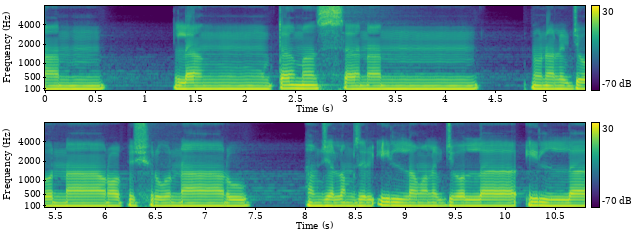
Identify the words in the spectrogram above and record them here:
নান। লাং তামাসানান নুন আলিফ জবর না রপেশরু নারু হামজাল্লাম জের ইল্লাম আলিফ জবল্লা ইল্লা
